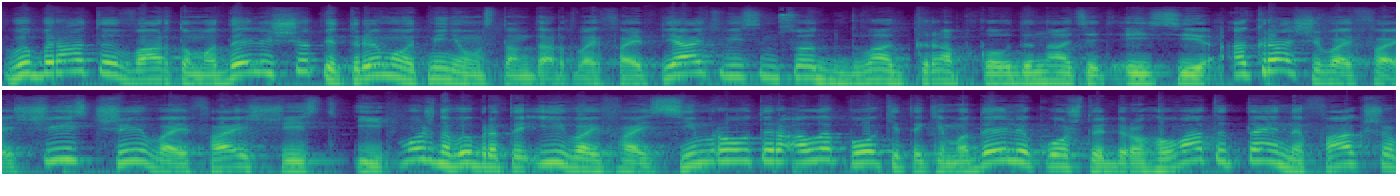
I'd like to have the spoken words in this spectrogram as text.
Вибирати варто моделі, що підтримують мінімум стандарт Wi-Fi 5 802.11 AC, а краще Wi-Fi 6 чи Wi-Fi 6E. Можна вибрати і Wi-Fi 7 роутер, але поки такі моделі коштують дороговато, та й не факт, що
